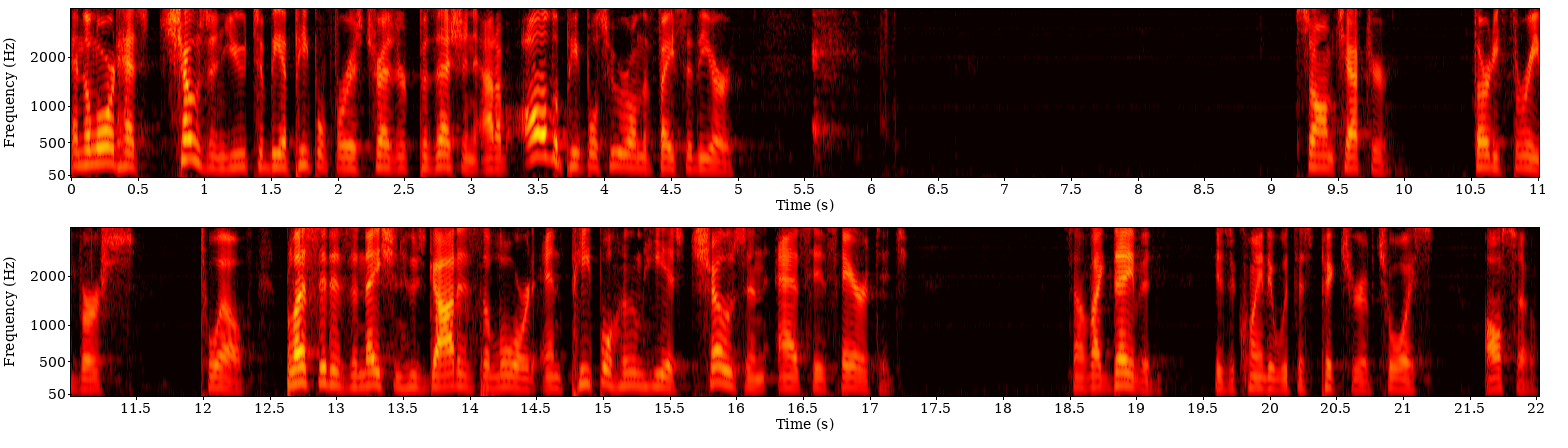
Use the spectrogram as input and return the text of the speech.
and the Lord has chosen you to be a people for his treasured possession out of all the peoples who are on the face of the earth. Psalm chapter 33, verse 12. Blessed is the nation whose God is the Lord, and people whom he has chosen as his heritage. Sounds like David is acquainted with this picture of choice also.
